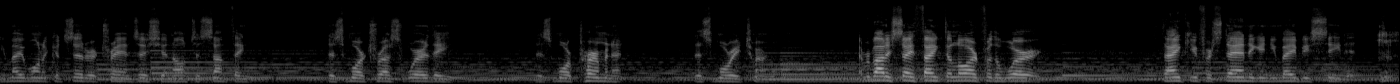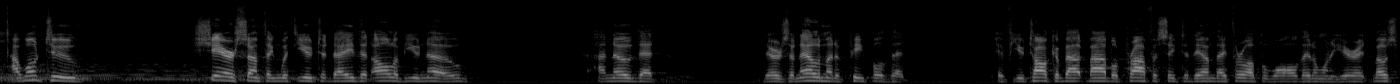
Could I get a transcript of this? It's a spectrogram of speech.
you may want to consider a transition onto something that's more trustworthy, that's more permanent, that's more eternal. Everybody say, Thank the Lord for the word. Thank you for standing, and you may be seated. I want to share something with you today that all of you know. I know that there's an element of people that if you talk about Bible prophecy to them, they throw up a wall. They don't want to hear it. Most,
